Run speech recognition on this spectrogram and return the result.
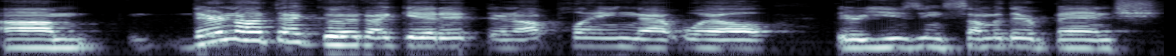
Um, they're not that good. I get it. They're not playing that well. They're using some of their bench.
